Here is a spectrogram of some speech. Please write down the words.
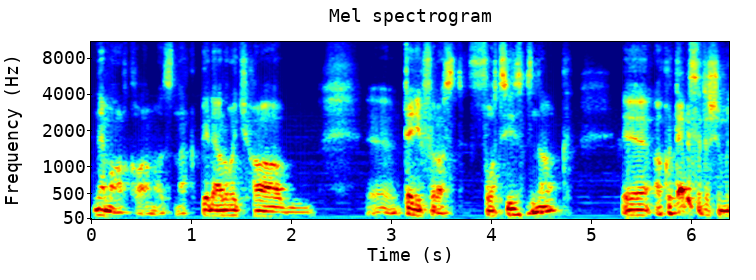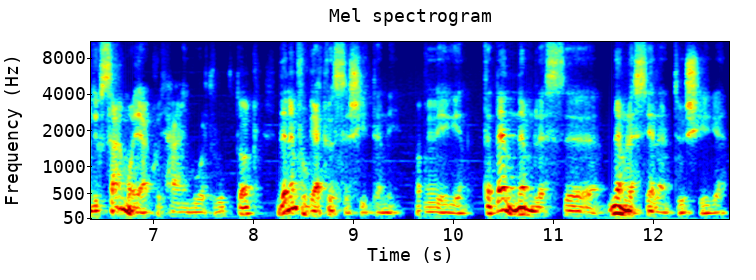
nem alkalmaznak. Például, hogyha tegyük fel azt, fociznak, akkor természetesen mondjuk számolják, hogy hány gólt rúgtak, de nem fogják összesíteni a végén. Tehát nem, nem, lesz, nem lesz jelentősége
